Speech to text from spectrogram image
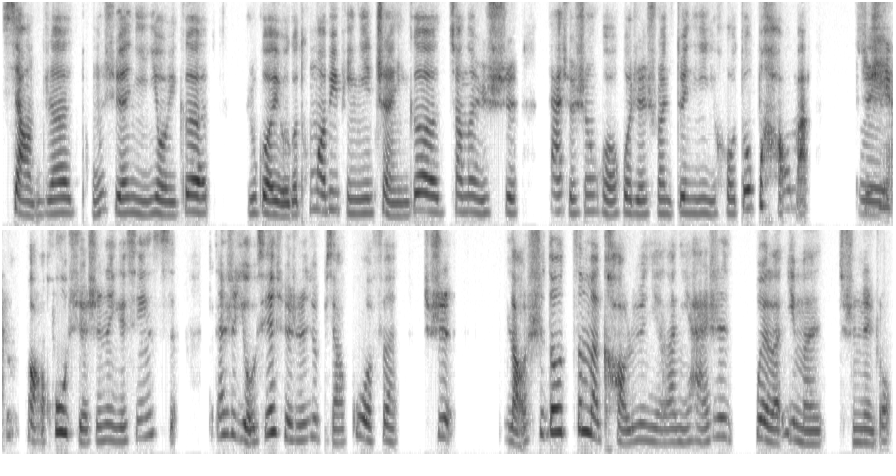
想着同学，你有一个如果有一个通报批评，你整一个相当于是大学生活，或者说你对你以后都不好嘛，这是一个保护学生的一个心思。但是有些学生就比较过分，就是老师都这么考虑你了，你还是为了一门就是那种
